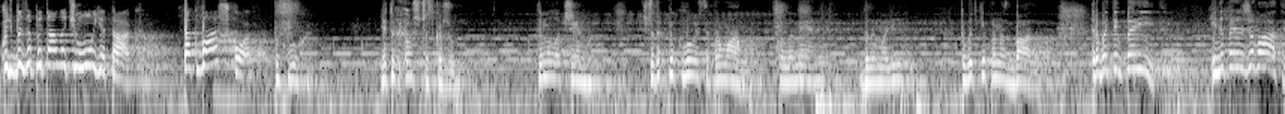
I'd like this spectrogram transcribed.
Хоч би запитала, чому я так. Так важко. Послухай, я тобі ось що скажу. Ти молодчина, що так піклуєшся про маму. Коли ми були малі, то батьки про нас дбали. Треба йти вперед і не переживати.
